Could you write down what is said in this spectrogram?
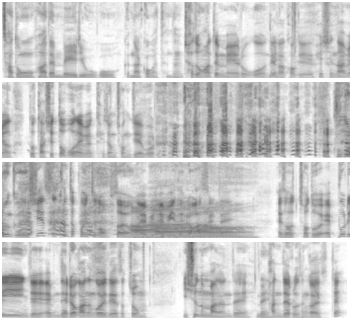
자동화된 메일이 오고 끝날 것 같은데. 음, 자동화된 메일 오고 네. 내가 거기 회신하면 또 다시 떠보내면 계정 정지해 버린다. 구글은 그 CS contact point가 없어요. 아. 앱이, 앱이 내려갔을 때. 아. 해서 저도 애플이 이제 앱 내려가는 거에 대해서 좀 이슈는 많은데 네. 반대로 생각했을 때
